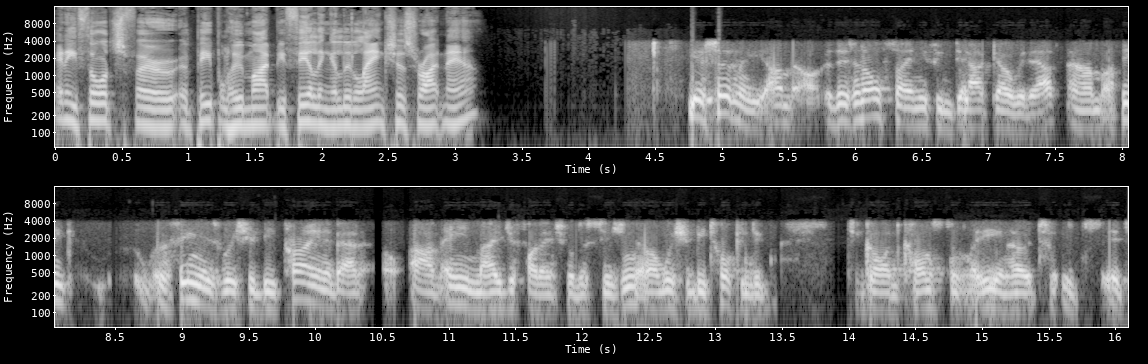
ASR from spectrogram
Any thoughts for uh, people who might be feeling a little anxious right now? Yeah, certainly. Um, there's an old saying, if in doubt, go without. Um, I think the thing is we should be praying about um, any major financial decision. Uh, we should be talking to to God constantly. You know, it, it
